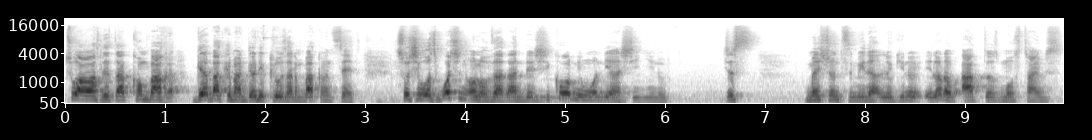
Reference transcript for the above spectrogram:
Two hours later, come back, get back in my dirty clothes, and I'm back on set. So she was watching all of that, and then she called me one day and she, you know, just mentioned to me that look, you know, a lot of actors most times,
